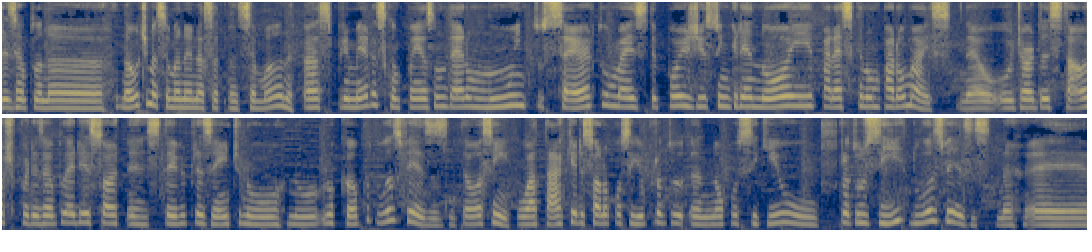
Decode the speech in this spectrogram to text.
exemplo, na, na última semana e nessa semana, as primeiras campanhas não deram muito certo, mas depois disso engrenou e parece que não parou mais. Né? O, Jordan Stout, por exemplo, ele só eh, esteve presente no, no, no, campo duas vezes. Então, assim, o ataque ele só não conseguiu, produ eh, não conseguiu produzir duas vezes, né? É,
